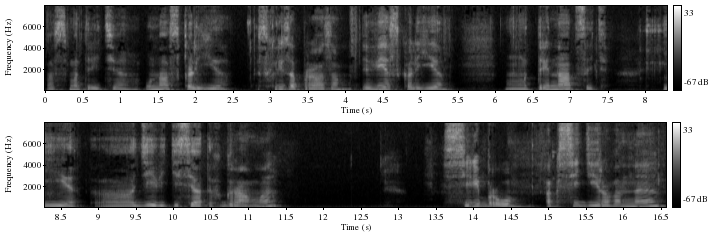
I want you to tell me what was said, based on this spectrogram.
Смотрите, у нас колье с хризопразом. Вес колье 13 и 9 десятых грамма. Серебро оксидированное,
